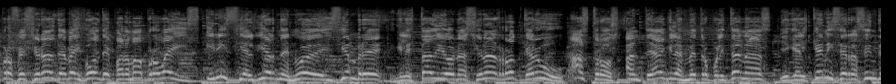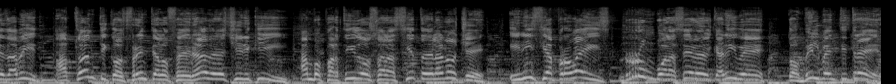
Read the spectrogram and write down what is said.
Profesional de Béisbol de Panamá Pro inicia el viernes 9 de diciembre en el Estadio Nacional Rod Astros ante Águilas Metropolitanas y en el Kenny Serracín de David. Atlánticos frente a los Federales de Chiriquí. Ambos partidos a las 7 de la noche. Inicia Pro rumbo a la Serie del Caribe 2023.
